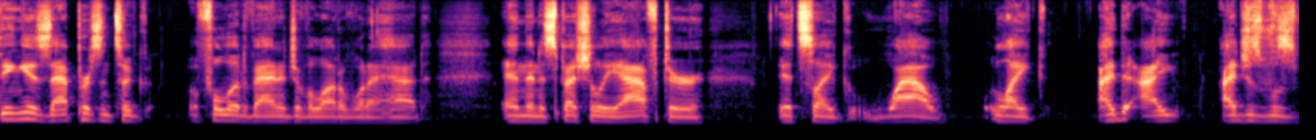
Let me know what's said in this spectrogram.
thing is, that person took full advantage of a lot of what I had, and then especially after, it's like wow. Like I I I just was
